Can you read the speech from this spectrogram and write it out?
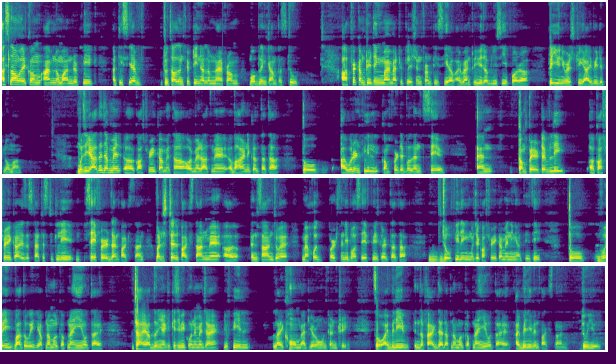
Assalamu alaikum, I'm Noman Rafiq, a TCF 2015 alumni from Moblin Campus 2. After completing my matriculation from TCF, I went to UWC for a pre-university IB diploma. मुझे याद है जब मैं Costa Rica में था और मैं रात में बाहर निकलता था तो I wouldn't feel comfortable and safe and comparatively Costa Rica is statistically safer than Pakistan but still Pakistan में uh, इंसान जो है, मैं खुद पर्सनली बहुत सेफ़ फील करता था। जो फीलिंग मुझे कोस्टरिका में नहीं आती थी। तो वही बात हो गई कि अपना मुल्क अपना ही होता है। चाहे आप दुनिया के किसी भी कोने में जाएँ you feel like home at your own country so I believe in the fact that अपना मुल्क अपना ही होता है। I believe in Pakistan do you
